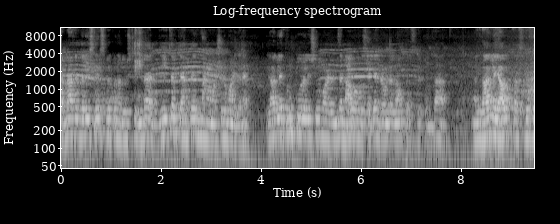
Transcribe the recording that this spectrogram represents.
ಕರ್ನಾಟಕದಲ್ಲಿ ಸೇರಿಸಬೇಕು ಅನ್ನೋ ದೃಷ್ಟಿಯಿಂದ ಡಿಜಿಟಲ್ ಕ್ಯಾಂಪೇನ್ ಶುರು ಮಾಡಿದ್ದಾರೆ. ಈಗಾಗಲೇ ತುಮಕೂರಲ್ಲಿ ಶುರು ಮಾಡೋದ್ರಿಂದ ನಾವು ಸೆಕೆಂಡ್ ರೌಂಡಲ್ಲಿ ನಾವು ಕರೆಸಬೇಕು ಅಂತ, ಈಗಾಗಲೇ ಯಾವತ್ತು ಕರೆಸಬೇಕು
